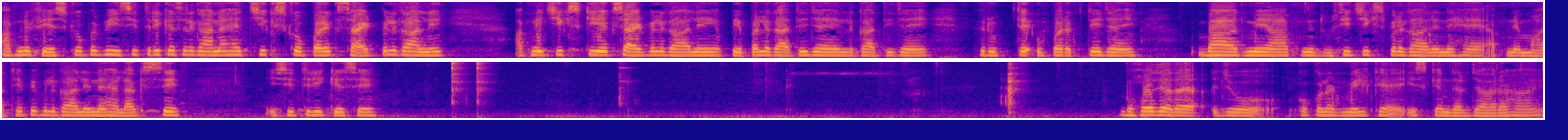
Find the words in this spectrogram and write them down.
आपने फेस के ऊपर भी इसी तरीके से लगाना है। चिक्स के ऊपर एक साइड पे लगा लें। अपनी चिक्स की एक साइड पे लगा लें पेपर लगाते जाएँ, लगाती जाएँ, फिर उपते ऊपर रखते जाएँ। बाद में आपने दूसरी चिक्स पे लगा लेना है, अपने माथे पे भी लगा लेना है अलग से, इसी तरीके से। बहुत ज़्यादा जो कोकोनट मिल्क है, इसके अंदर जा रहा है।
